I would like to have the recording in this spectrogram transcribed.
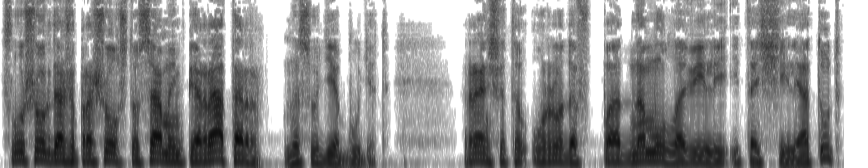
Слушок даже прошел, что сам император на суде будет. Раньше-то уродов по одному ловили и тащили, а тут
